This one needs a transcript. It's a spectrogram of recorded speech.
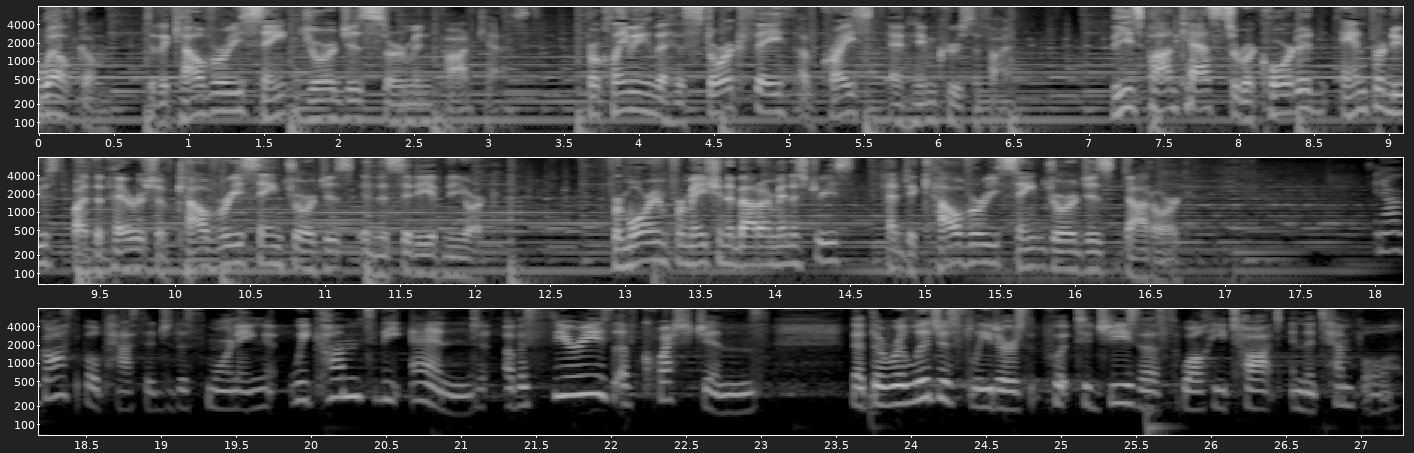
Welcome to the Calvary St. George's Sermon Podcast, proclaiming the historic faith of Christ and Him crucified. These podcasts are recorded and produced by the parish of Calvary St. George's in the city of New York. For more information about our ministries, head to calvarystgeorges.org. In our gospel passage this morning, we come to the end of a series of questions that the religious leaders put to Jesus while he taught in the temple.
